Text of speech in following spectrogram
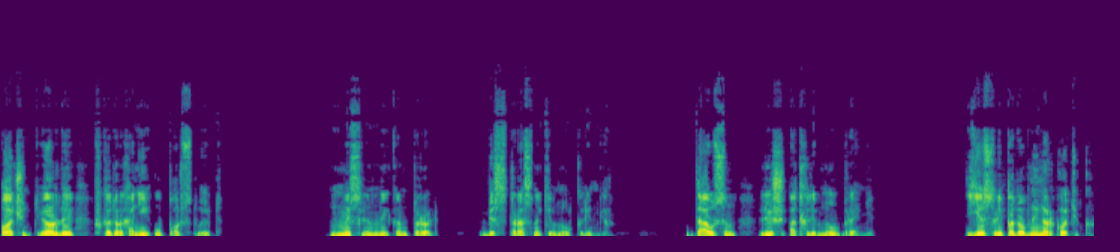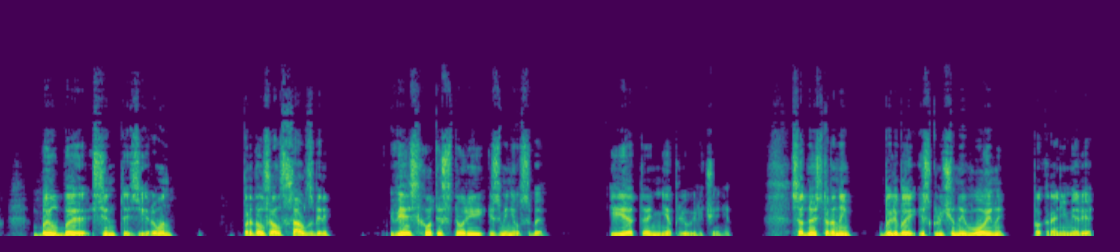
Очень твердые, в которых они упорствуют. Мысленный контроль. Бесстрастно кивнул Клингер. Даусон лишь отхлебнул бренди. Если подобный наркотик был бы синтезирован, продолжал Салсбери, весь ход истории изменился бы. И это не преувеличение. С одной стороны, были бы исключены войны, по крайней мере,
